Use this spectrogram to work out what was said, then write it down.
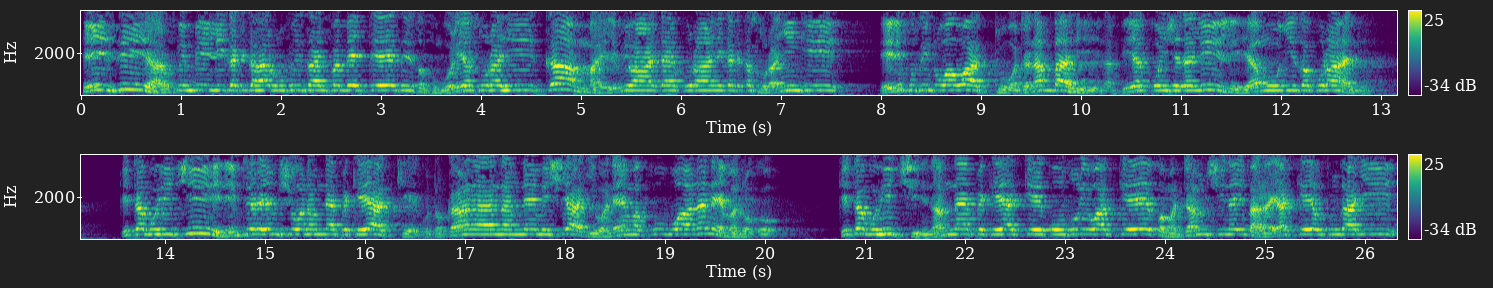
Hizi harufi mbili katika harufi za alfabete zilizofungulia sura hii kama ilivyo ada ya Qurani katika sura nyingi ili kuzindua watu watanabahi na pia kuonyesha dalili ya muujiza Qurani. Kitabu hichi ni mteremsho wa namna peke yake kutokana na mneemeshaji wa neema kubwa na neema ndogo. Kitabu hichi ni namna ya peke yake kwa uzuri wake, kwa matamshi na ibara yake ya utungaji,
